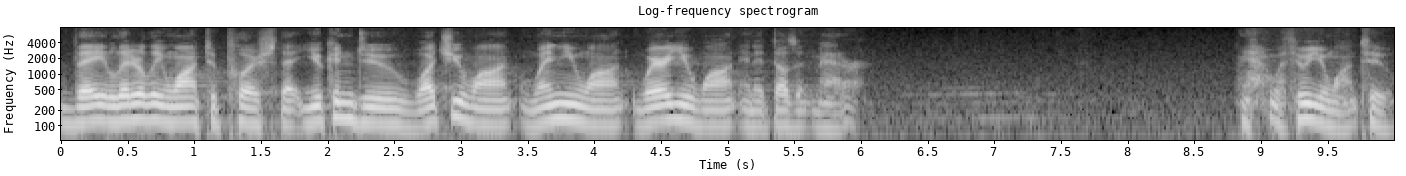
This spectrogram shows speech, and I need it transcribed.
they literally want to push that you can do what you want, when you want, where you want, and it doesn't matter. Yeah, with who you want too.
